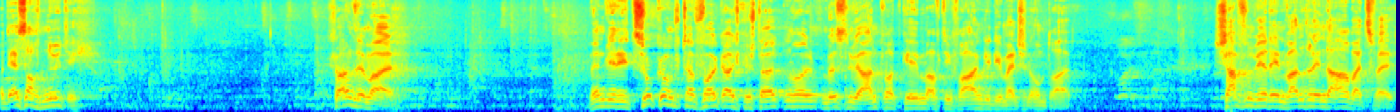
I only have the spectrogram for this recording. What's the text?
und er ist auch nötig. Schauen Sie einmal. Wenn wir die Zukunft erfolgreich gestalten wollen, müssen wir Antwort geben auf die Fragen, die die Menschen umtreiben. Schaffen wir den Wandel in der Arbeitswelt?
